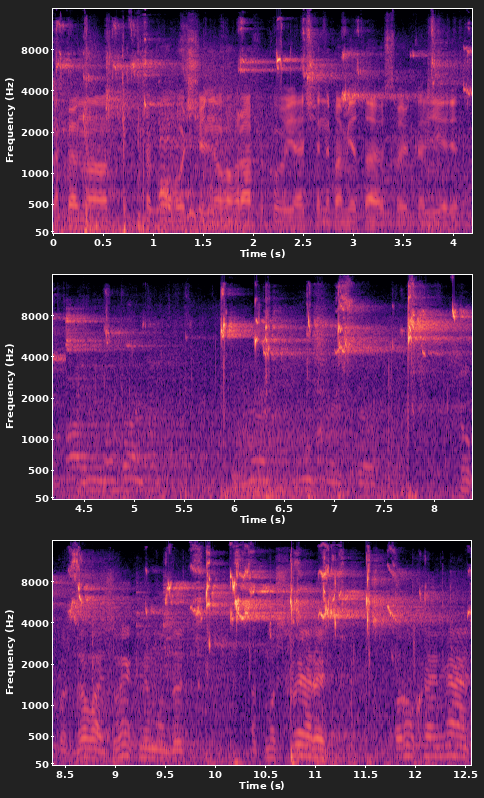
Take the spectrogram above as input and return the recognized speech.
напевно такого щільного графіку я ще не пам'ятаю в своїй кар'єрі. Супер, давай звикнемо до атмосфери, порухай м'яч.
